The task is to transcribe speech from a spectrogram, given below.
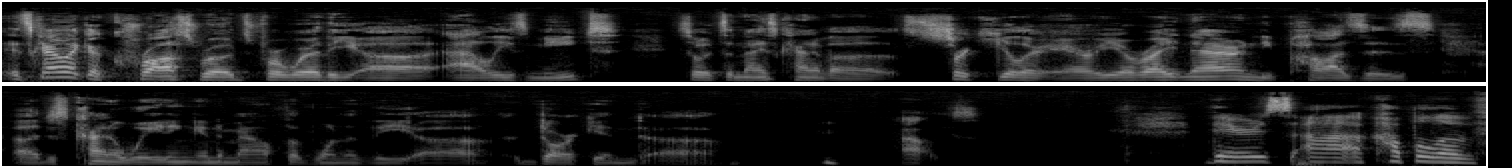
it's kind of like a crossroads for where the uh, alleys meet. So it's a nice kind of a circular area right now, and he pauses uh, just kind of waiting in the mouth of one of the uh, darkened uh, alleys. There's uh, a couple of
